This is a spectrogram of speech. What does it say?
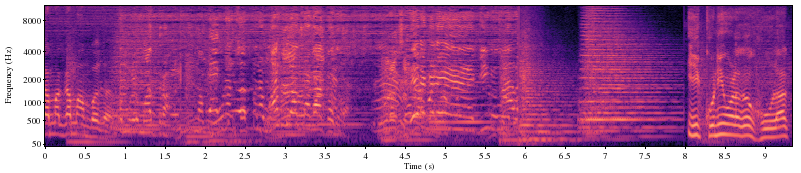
ಗಮ್ಮ ಗಮ್ಮ ಅಂಬೋದು. ಈ ಕುಣಿ ಒಳಗೆ ಹೂಳಾಕ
